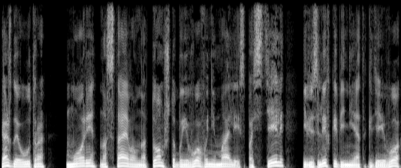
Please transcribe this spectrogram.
каждое утро море настаивал на том, чтобы его вынимали из постели и везли в кабинет, где его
